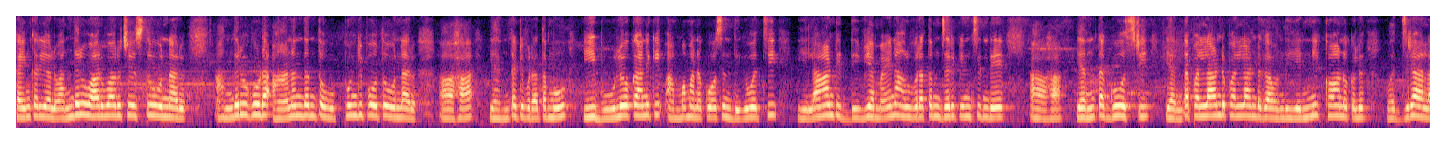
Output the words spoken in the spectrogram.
కైంకర్యాలు అందరూ వారు వారు చేస్తూ ఉన్నారు. అందరూ కూడా ఆనందంతో ఉప్పొంగిపోతూ ఉన్నారు. ఆహా ఎంతటి వ్రతము! ఈ భూలోకానికి అమ్మ మన కోసం దిగివచ్చి ఇలాంటి దివ్యమైన వ్రతం జరిపించిందే. ఆహా ఎంత గోష్ఠి ఎంత పల్లాండు పల్లాండుగా ఉంది. ఎన్ని కానుకలు వజ్రాల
